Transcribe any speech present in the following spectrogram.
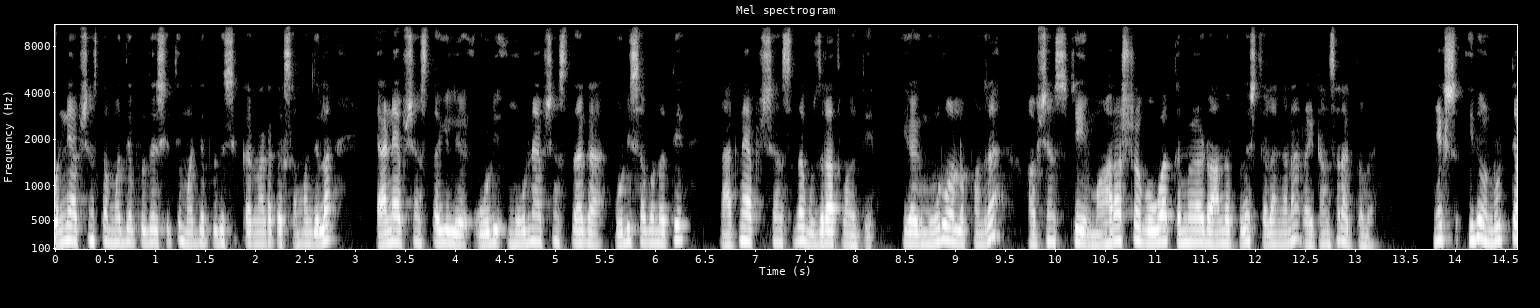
ಒಂದನೇ ಆಪ್ಷನ್ಸ್ದಾಗ ಮಧ್ಯಪ್ರದೇಶ ಐತಿ ಮಧ್ಯಪ್ರದೇಶ ಕರ್ನಾಟಕಕ್ಕೆ ಸಂಬಂಧ ಇಲ್ಲ ಎರಡನೇ ಆಪ್ಷನ್ಸ್ದಾಗ ಇಲ್ಲಿ ಓಡಿ, ಮೂರನೇ ಆಪ್ಷನ್ಸ್ದಾಗ ಒಡಿಶಾ ಬಂದೈತಿ, ನಾಲ್ಕನೇ ಆಪ್ಷನ್ಸ್ದಾಗ ಗುಜರಾತ್ ಬಂದೈತಿ. ಹೀಗಾಗಿ ಮೂರು ಅಲ್ಲಪ್ಪ ಅಂದ್ರೆ options T Maharashtra, Goa, Tamil Nadu, Andhra Pradesh, Telangana right answer ಆಗ್ತವೆ. ನೆಕ್ಸ್ಟ್ ಇದು ನೃತ್ಯ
